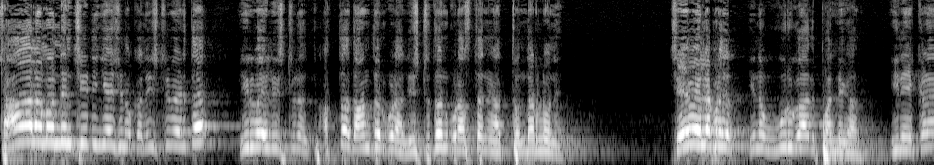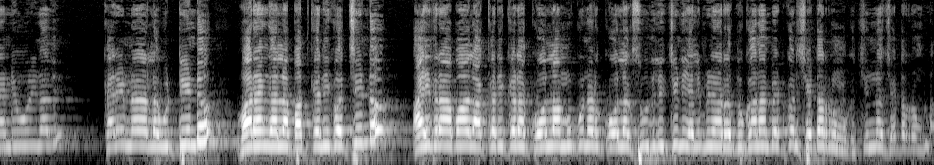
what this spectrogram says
చాలా మందిని చీటింగ్ చేసిన ఒక లిస్టు పెడితే ఇరవై లిస్టు అత్త దాంతో కూడా లిస్టుతో కూడా వస్తాను నేను అది తొందరలోనే. చేవేళ్ళ ప్రజలు ఈయన ఊరు కాదు పల్లె కాదు. ఈయన ఎక్కడండి ఊరినది కరీంనగర్లో పుట్టిండు వరంగల్లో బతకనికి వచ్చిండు హైదరాబాద్ అక్కడిక్కడ కోళ్ళ అమ్ముకున్నాడు కోళ్ళకు సూదులు ఇచ్చిండు ఎలిమినార్ దుకాణం పెట్టుకొని షటర్ రూమ్ ఒక చిన్న షటర్ రూమ్లో.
